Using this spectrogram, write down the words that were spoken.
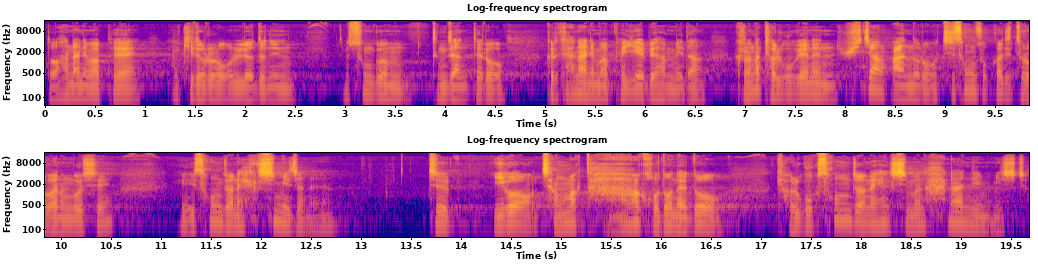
또 하나님 앞에 기도를 올려드는 순금 등잔대로 그렇게 하나님 앞에 예배합니다. 그러나 결국에는 휘장 안으로 지성소까지 들어가는 것이 이 성전의 핵심이잖아요. 즉 이거 장막 다 걷어내도 결국 성전의 핵심은 하나님이시죠.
